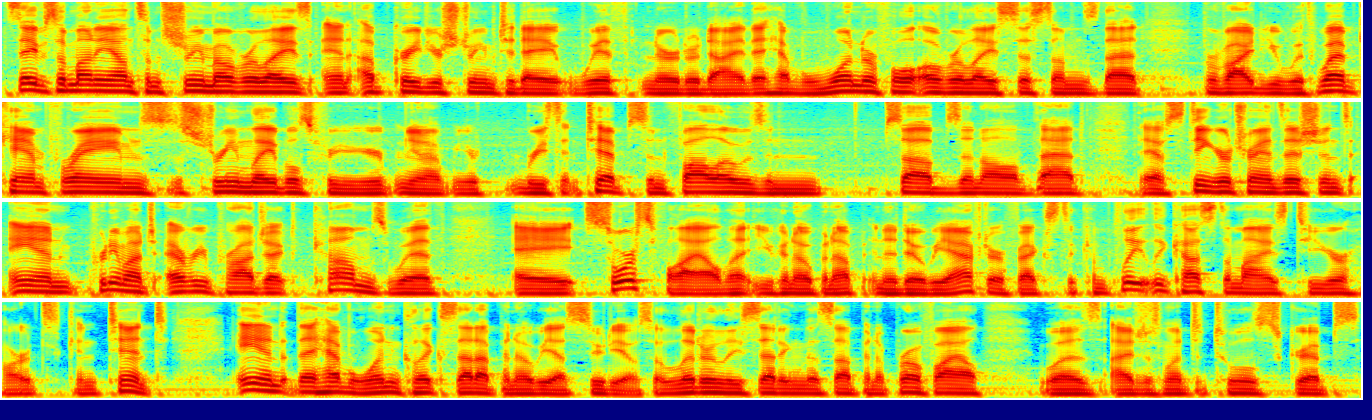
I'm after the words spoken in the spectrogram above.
save some money on some stream overlays, and upgrade your stream today with Nerd or Die. They have wonderful overlay systems that provide you with webcam frames, stream labels for your, you know, your recent tips and follows and subs and all of that. They have Stinger transitions, and pretty much every project comes with a source file that you can open up in Adobe After Effects to completely customize to your heart's content. And they have one-click setup in OBS Studio. So literally setting this up in a profile was I just went to Tools, Scripts,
